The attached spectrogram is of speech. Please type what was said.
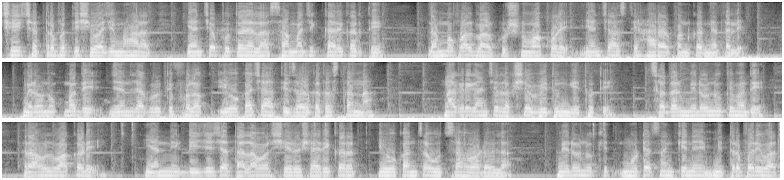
श्री छत्रपती शिवाजी महाराज यांच्या पुतळ्याला सामाजिक कार्यकर्ते धम्मपाल बाळकृष्ण वाकोडे यांच्या हस्ते हार अर्पण करण्यात आले. मिरवणूकमध्ये जनजागृती फलक युवकाच्या हाती झळकत असताना नागरिकांचे लक्ष वेधून घेत होते. सदर मिरवणुकीमध्ये राहुल वाकडे यांनी डीजेच्या तालावर शेरोशायरी करत युवकांचा उत्साह वाढवला. मिरवणुकीत मोठ्या संख्येने मित्रपरिवार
